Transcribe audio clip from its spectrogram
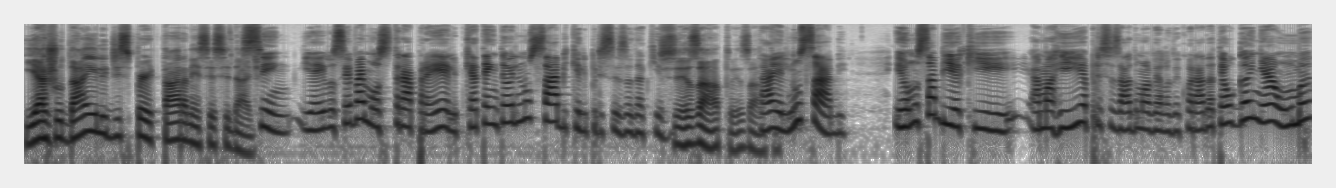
e ajudar ele a despertar a necessidade. Sim, e aí você vai mostrar pra ele, porque até então ele não sabe que ele precisa daquilo, Exato, exato. tá? Ele não sabe. Eu não sabia que a Marie ia precisar de uma vela decorada até eu ganhar uma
